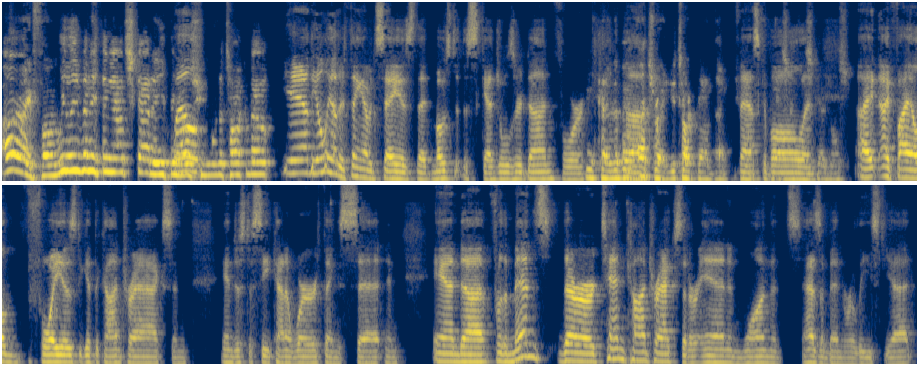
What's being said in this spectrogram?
All right, folks. We leave anything out, Scott? Anything Well- else you want to talk about? Yeah, the only other thing I would say is that most of the schedules are done for Okay, the, Uh, that's right. You talked about that. basketball, and schedules. I, I filed FOIAs to get the contracts and and just to see kind of where things sit and and uh, for the men's there are ten contracts that are in and one that hasn't been released yet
